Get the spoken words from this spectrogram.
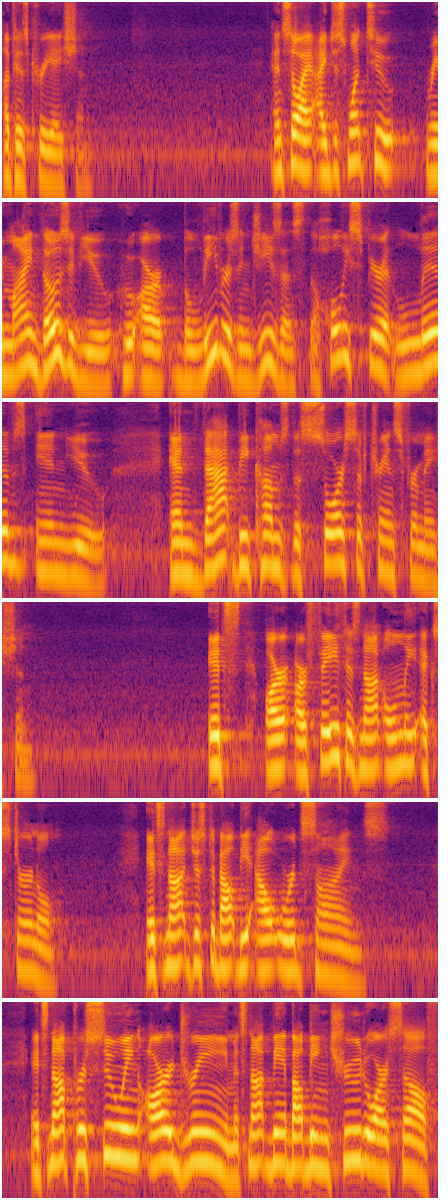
of his creation. And so I, I, just want to remind those of you who are believers in Jesus the Holy Spirit lives in you. And that becomes the source of transformation. It's, our, our faith is not only external, it's not just about the outward signs. It's not pursuing our dream. It's not being about being true to ourselves.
